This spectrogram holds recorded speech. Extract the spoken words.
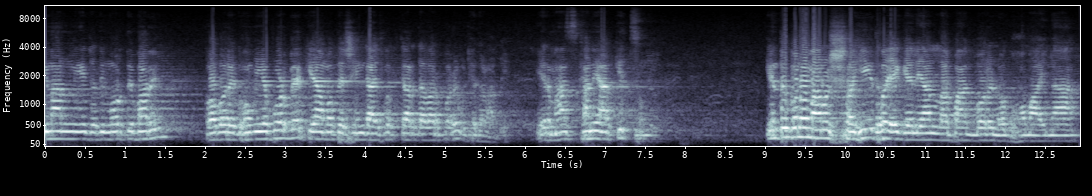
ইমান নিয়ে যদি মরতে পারে কবরে ঘুমিয়ে পড়বে, কেয়ামতে সিংহায় ফুৎকার দেওয়ার পরে উঠে দাঁড়াবে। এর মাঝখানে আর কিচ্ছু নেই। কিন্তু কোন মানুষ শহীদ হয়ে গেলে আল্লাহ পাক বলেন ঘুমায় না।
